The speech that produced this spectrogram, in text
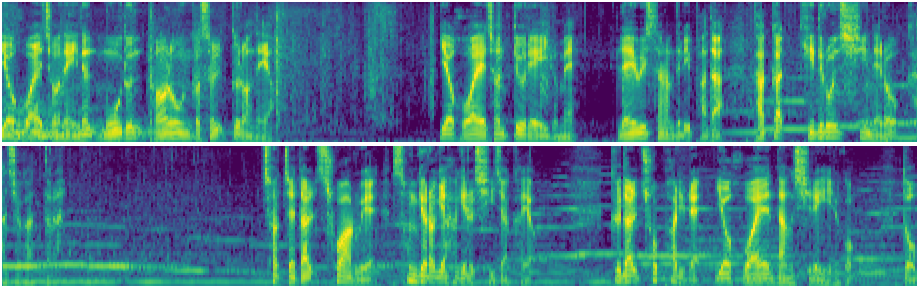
여호와의 전에 있는 모든 더러운 것을 끌어내어 여호와의 전 뜰에 이름에 레위 사람들이 받아 바깥 기드론 시내로 가져갔더라 첫째 달 소하루에 성결하게 하기를 시작하여 그 달 초팔일에 여호와의 낭실에 이르고 또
